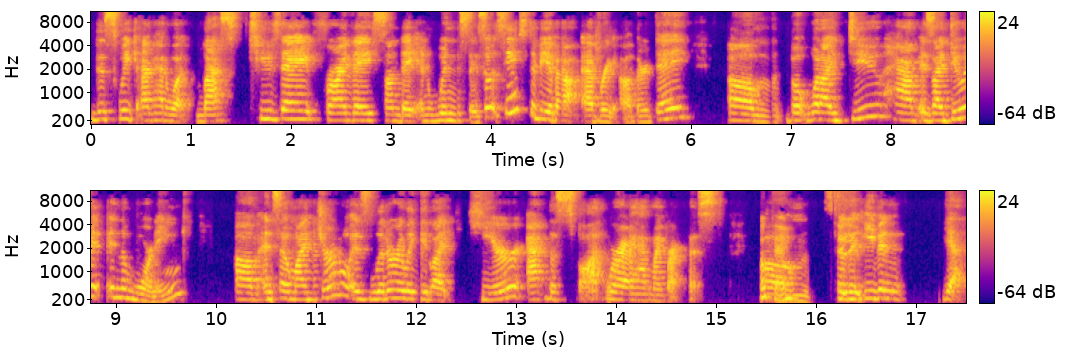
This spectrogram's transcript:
this week. I've had what last Tuesday, Friday, Sunday, and Wednesday. So it seems to be about every other day. Um, but what I do have is I do it in the morning. Um, and so my journal is literally like here at the spot where I have my breakfast. Okay. Um, so, so that even, yeah.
